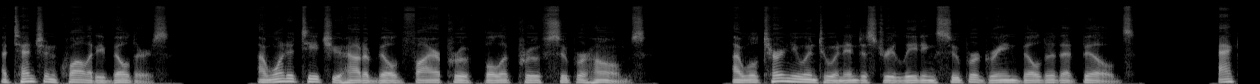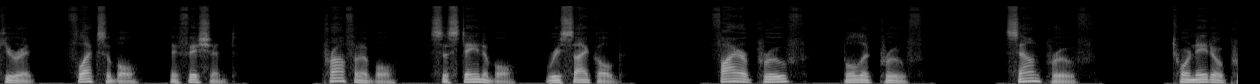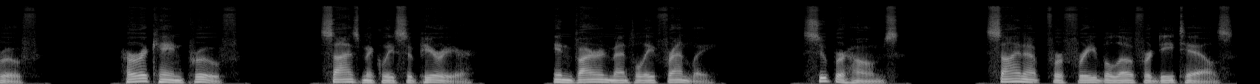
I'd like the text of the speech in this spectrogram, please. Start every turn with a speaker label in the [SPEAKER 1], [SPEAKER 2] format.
[SPEAKER 1] Attention quality builders. I want to teach you how to build fireproof bulletproof super homes. I will turn you into an industry leading super green builder that builds accurate, flexible, efficient, profitable, sustainable, recycled, fireproof, bulletproof, soundproof, tornado proof, hurricane proof, seismically superior. Environmentally friendly. Super homes. Sign up for free below for details.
